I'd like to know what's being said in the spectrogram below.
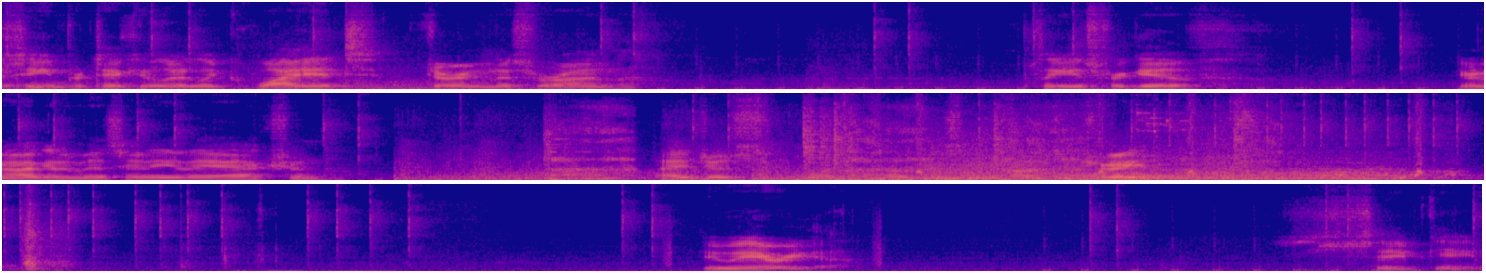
Seem particularly quiet during this run, please forgive. You're not going to miss any of the action. I just want to focus and concentrate. New area. Save game.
